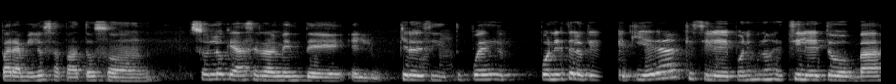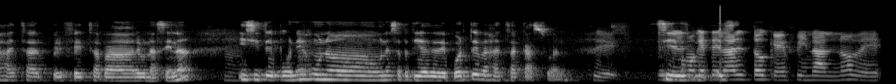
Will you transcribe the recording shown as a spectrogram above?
para mí los zapatos son, son lo que hace realmente el look. Quiero decir, tú puedes ponerte lo que quieras, que si le pones unos estiletos vas a estar perfecta para una cena, y si te pones uno, unas zapatillas de deporte vas a estar casual. Sí. como que te da el toque final, ¿no? De...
